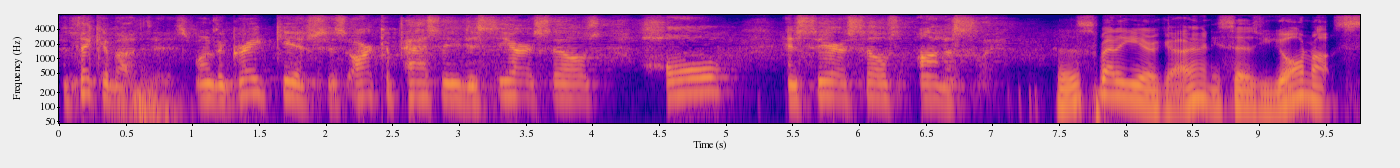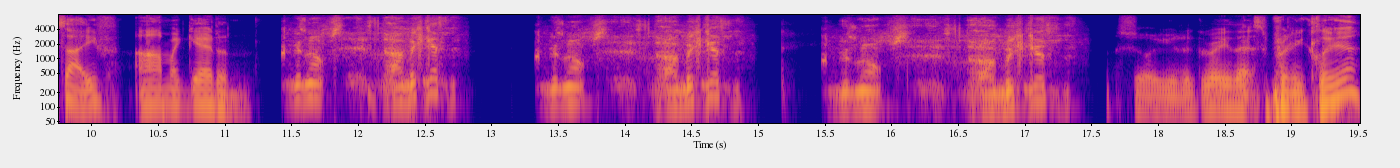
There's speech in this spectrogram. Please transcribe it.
and think about this, one of the great gifts is our capacity to see ourselves whole and see ourselves honestly. This is about a year ago, and he says, You're not safe, Armageddon. Armageddon. Sure, you'd agree that's pretty clear.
